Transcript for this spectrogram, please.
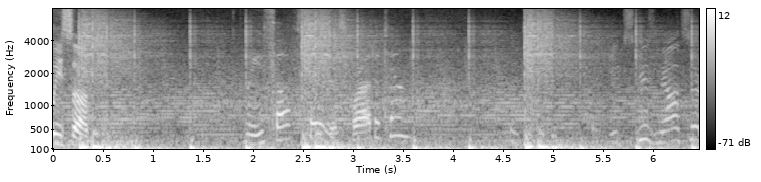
Police officer. Police officer this far out of town? Excuse me, officer.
